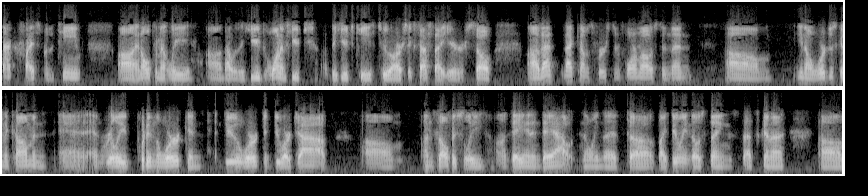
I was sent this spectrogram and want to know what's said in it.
sacrifice for the team, uh, and ultimately uh, that was a huge one of huge the huge keys to our success that year. So uh, that that comes first and foremost, and then um, you know we're just going to come and, and and really put in the work and, and do the work and do our job um, unselfishly uh, day in and day out, knowing that uh, by doing those things, that's going to uh,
